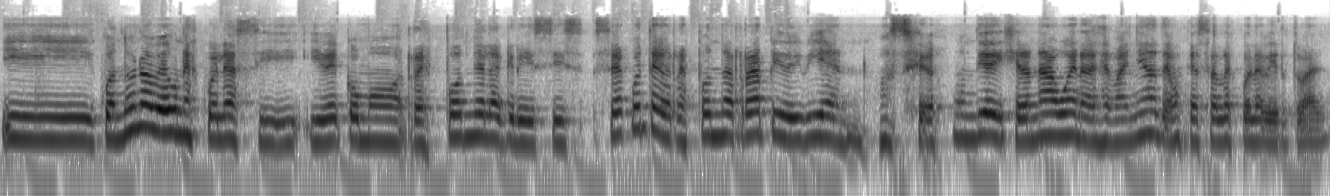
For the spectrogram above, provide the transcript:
y cuando uno ve una escuela así y ve cómo responde a la crisis se da cuenta que responde rápido y bien. O sea un día dijeron ah bueno desde mañana tenemos que hacer la escuela virtual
